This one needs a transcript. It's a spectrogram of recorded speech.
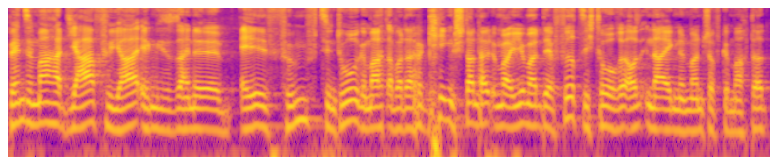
Benzema hat Jahr für Jahr irgendwie so seine 11, 15 Tore gemacht, aber dagegen stand halt immer jemand, der 40 Tore in der eigenen Mannschaft gemacht hat.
